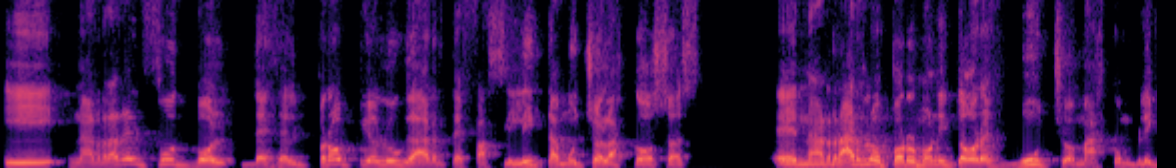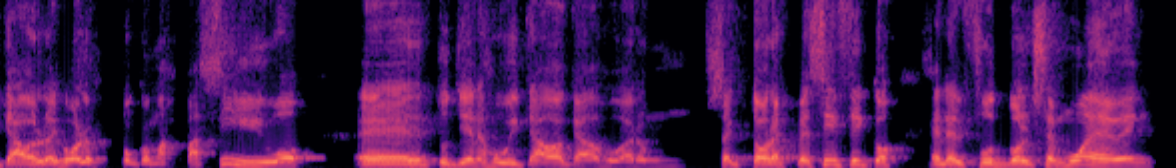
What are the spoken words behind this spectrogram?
y narrar el fútbol desde el propio lugar te facilita mucho las cosas. Eh, narrarlo por monitor es mucho más complicado. El béisbol es un poco más pasivo. Eh, tú tienes ubicado a cada un sector específico. En el fútbol se mueven.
